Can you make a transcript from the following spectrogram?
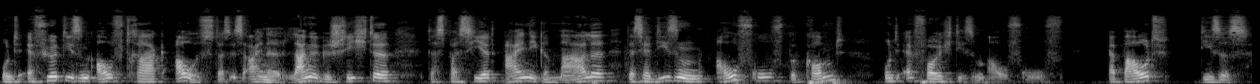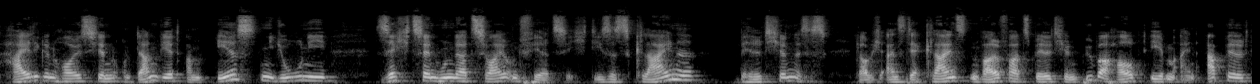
Und er führt diesen Auftrag aus. Das ist eine lange Geschichte. Das passiert einige Male, dass er diesen Aufruf bekommt und er folgt diesem Aufruf. Er baut dieses Heiligenhäuschen und dann wird am 1. Juni 1642 dieses kleine Bildchen, es ist, glaube ich, eines der kleinsten Wallfahrtsbildchen überhaupt, eben ein Abbild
